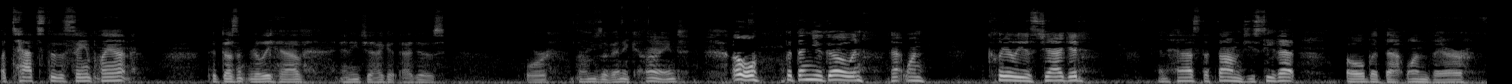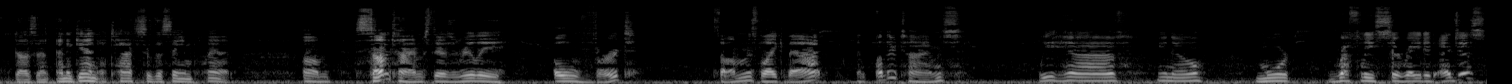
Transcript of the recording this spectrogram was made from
attached to the same plant that doesn't really have any jagged edges or thumbs of any kind. Oh, but then you go and that one clearly is jagged and has the thumbs. You see that? Oh, but that one there doesn't. And again, attached to the same plant. Um, sometimes there's really overt thumbs like that. And other times we have, you know, more roughly serrated edges.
